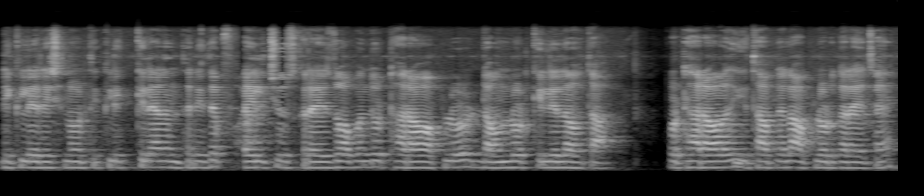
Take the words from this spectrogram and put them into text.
डिक्लेरेशनवरती क्लिक केल्यानंतर इथे फाईल चूज करायची. जो आपण जो ठराव अपलोड डाउनलोड केलेला होता तो ठराव इथं आपल्याला अपलोड करायचा आहे.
